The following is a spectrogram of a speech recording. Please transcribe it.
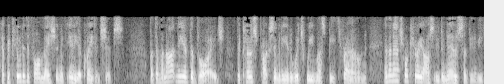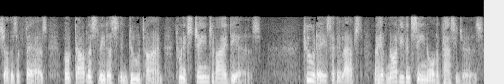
have precluded the formation of any acquaintanceships. But the monotony of the voyage, the close proximity into which we must be thrown, and the natural curiosity to know something of each other's affairs will doubtless lead us in due time to an exchange of ideas. Two days have elapsed, and I have not even seen all the passengers.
